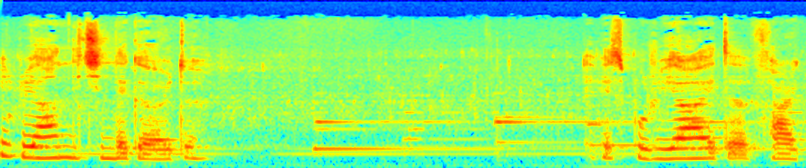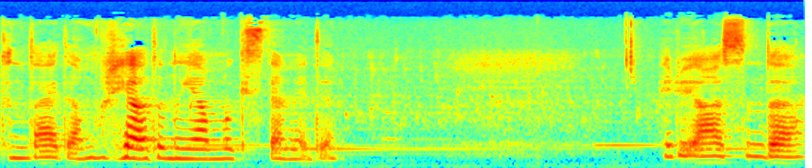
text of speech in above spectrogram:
bir rüyanın içinde gördü. Evet bu rüyaydı, farkındaydı ama rüyadan uyanmak istemedi. Ve rüyasında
